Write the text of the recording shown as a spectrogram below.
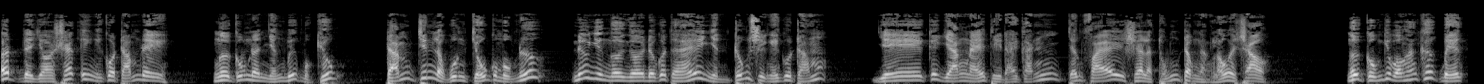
ít để dò xét ý nghĩ của trẫm đi. Ngươi cũng nên nhận biết một chút. Trẫm chính là quân chủ của một nước. Nếu như người người đều có thể nhìn trúng suy nghĩ của trẫm về cái dạng này thì đại cảnh chẳng phải sẽ là thủng trong ngàn lỗ hay sao? Ngươi cùng với bọn hắn khác biệt,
